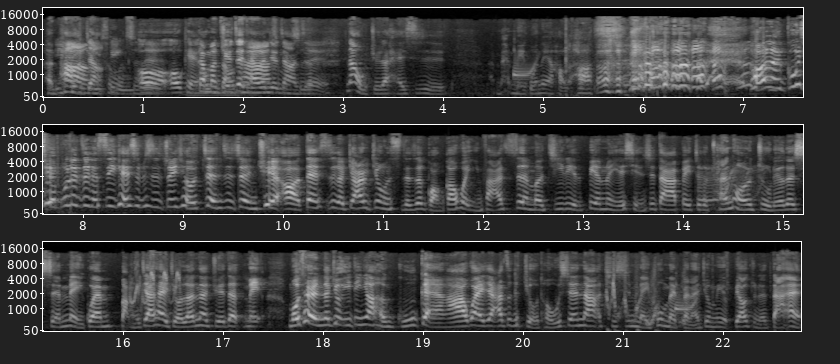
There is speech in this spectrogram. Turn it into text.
很胖这样子哦，OK，干嘛觉得在台湾就这样子。那我觉得还是美国那样好了哈。好了，姑且不论这个 CK 是不是追求政治正确啊，但是这个 Jerry Jones 的这个广告会引发这么激烈的辩论，也显示大家被这个传统的主流的审美观绑架太久了。那觉得美模特人呢就一定要很骨感啊，外加这个九头身啊，其实美不美本来就没有标准的答案，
